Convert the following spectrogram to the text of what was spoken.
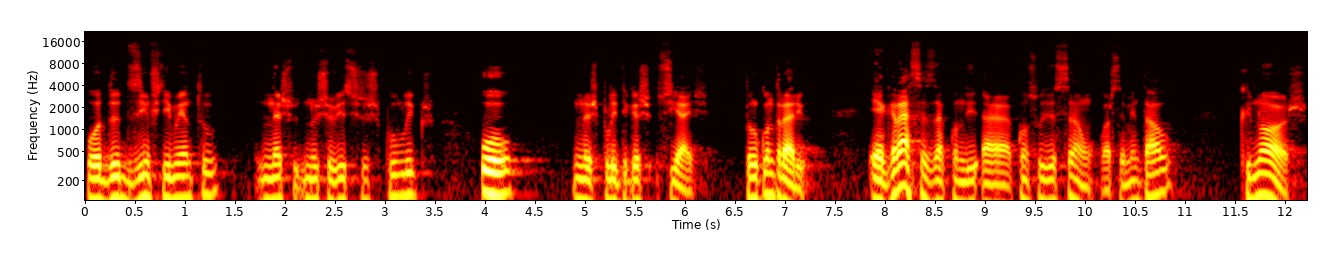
ou de desinvestimento nas, nos serviços públicos ou nas políticas sociais. Pelo contrário, é graças à, à consolidação orçamental que nós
